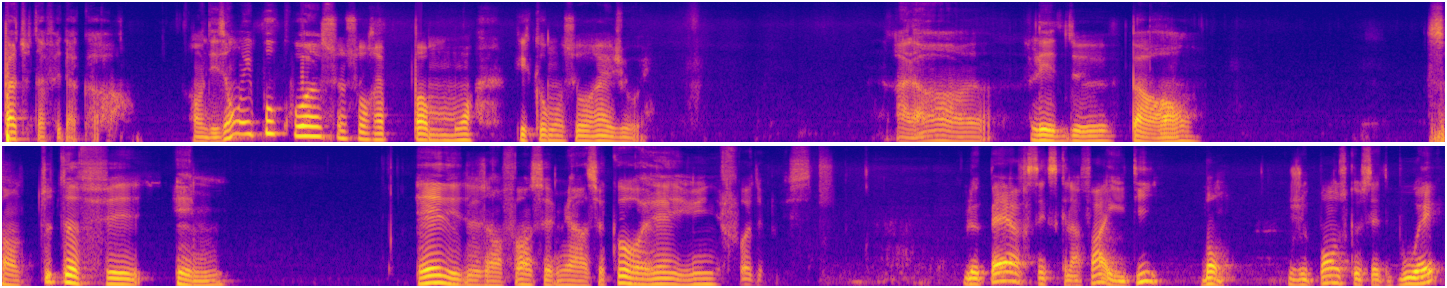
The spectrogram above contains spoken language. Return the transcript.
pas tout à fait d'accord. En disant, et pourquoi ce ne serait pas moi qui commencerai à jouer? Alors, les deux parents sont tout à fait émus. Et les deux enfants se mirent à se courir une fois de plus. Le père s'exclama et dit « Bon, je pense que cette bouée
